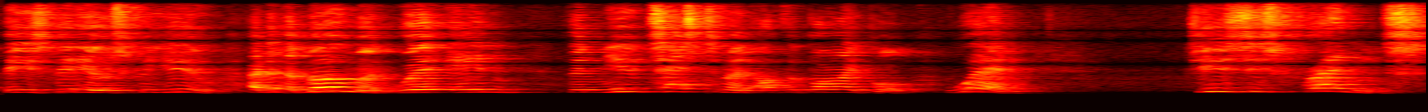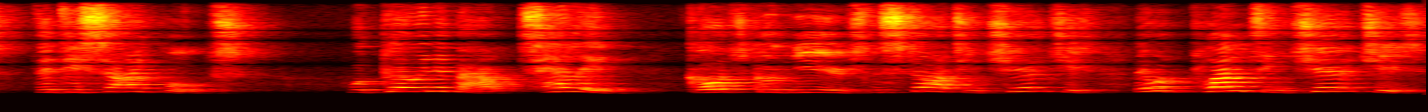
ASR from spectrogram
these videos for you. And at the moment, we're in the New Testament of the Bible when Jesus' friends, the disciples, were going about telling God's good news and starting churches. They were planting churches,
